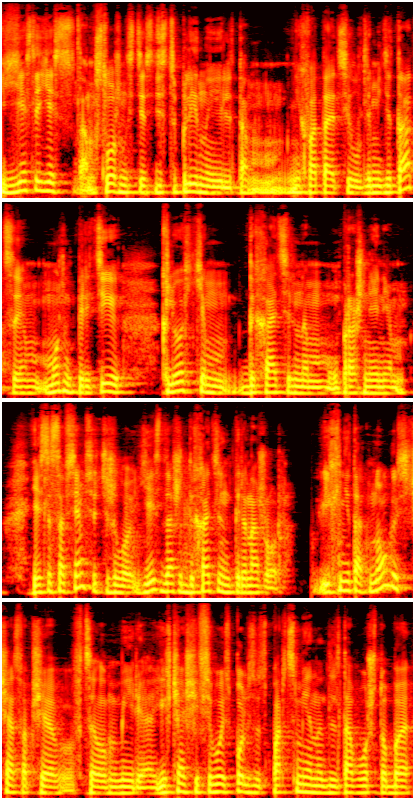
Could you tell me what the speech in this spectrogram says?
Если есть там сложности с дисциплиной или там не хватает сил для медитации, можно перейти к легким дыхательным упражнениям. Если совсем все тяжело, есть даже дыхательный тренажер. Их не так много сейчас вообще в целом мире. Их чаще всего используют спортсмены для того, чтобы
